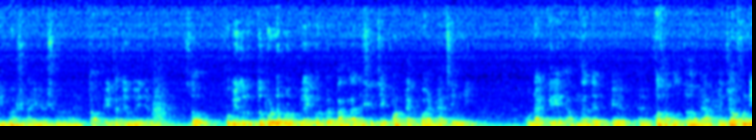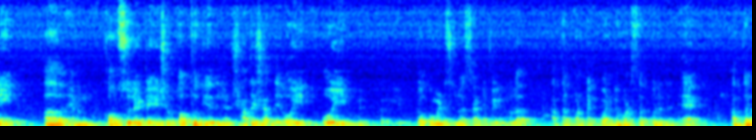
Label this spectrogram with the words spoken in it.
এই বাসায় আসলে, তো এটাতে হয়ে যাবে। সো খুবই গুরুত্বপূর্ণ রোল প্লে করবে বাংলাদেশের যে কন্ট্যাক্ট পয়েন্ট আছে উনি। ওনাকে আপনাদেরকে কথা বলতে হবে। আপনি যখনই কনসুলেটে এসব তথ্য দিয়ে দিলেন, সাথে সাথে ওই ওই ডকুমেন্টসগুলো সার্টিফিকেটগুলো আপনার কন্ট্যাক্ট পয়েন্টে হোয়াটসঅ্যাপ করে দেন। এক, আপনার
